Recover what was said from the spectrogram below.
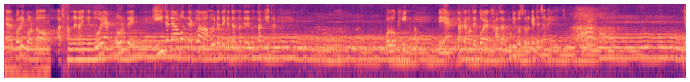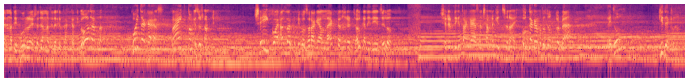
এরপরেই পর্দা off, আর সামনে নাই কিন্তু ওই এক মুহূর্তে কি যে নিয়ামত দেখলাম ওইটা দেখে জান্নাতীরা একটু তাকিয়ে থাকবে পলকহীন ভাবে। এই এক তাকানোতে কয়েক হাজার কোটি বছর কেটে যাবে। জান্নাতি হুররা এসে জান্নাতিদেরকে ধাক্কা দিবে। ও জান্নাত, কই তাকায় আছে? নাই তো কিছু সামনে। সেই কয় হাজার কোটি বছর আগে আল্লাহ একটা নূরের ঝলকানি দিয়েছিল। সেটার দিকে তাকায় আছেন, সামনে কিচ্ছু নাই। হুক তাকার মতো জন করবে হ্যাঁ? তাই তো, কি দেখলাম?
